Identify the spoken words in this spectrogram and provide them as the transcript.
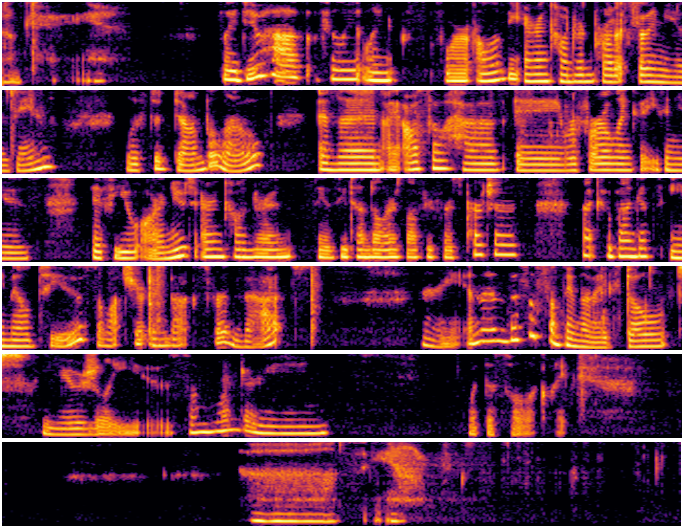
Okay. So I do have affiliate links for all of the Erin Condren products that I'm using listed down below. And then I also have a referral link that you can use if you are new to Erin Condren. Saves you $10 off your first purchase. That coupon gets emailed to you, so watch your inbox for that. All right, and then this is something that I don't usually use, so I'm wondering what this will look like. Uh, let's see.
